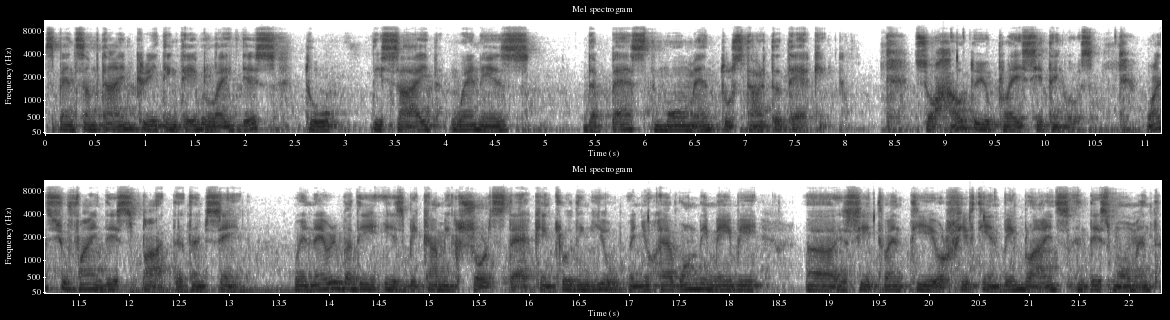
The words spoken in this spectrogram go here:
spend some time creating table like this to decide when is the best moment to start attacking. So how do you play sit and goes? Once you find this spot that I'm saying, when everybody is becoming short stack, including you, when you have only maybe uh, you see 20 or 15 big blinds in this moment.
